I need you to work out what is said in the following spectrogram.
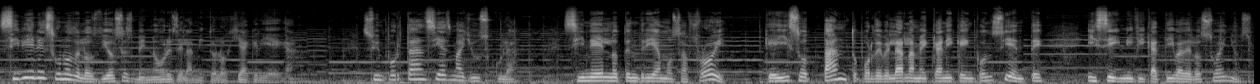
Si bien es uno de los dioses menores de la mitología griega, su importancia es mayúscula. Sin él no tendríamos a Freud, que hizo tanto por develar la mecánica inconsciente y significativa de los sueños.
